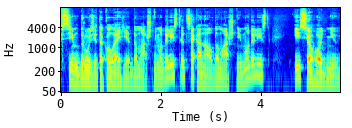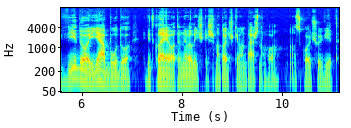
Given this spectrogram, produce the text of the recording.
всім, друзі та колеги домашні моделісти. Це канал Домашній Моделіст. І сьогодні в відео я буду відклеювати невеличкі шматочки монтажного е, скотчу від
